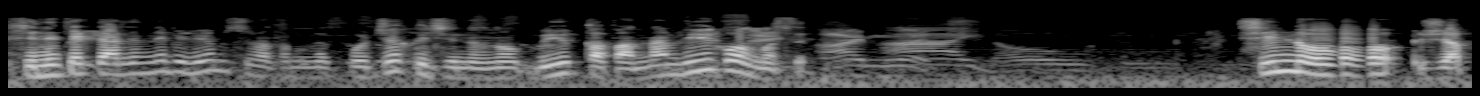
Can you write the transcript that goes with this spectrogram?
Senin tek derdin ne biliyor musun adamın o koca kıçının o büyük kafandan büyük olması. Şimdi o Jap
